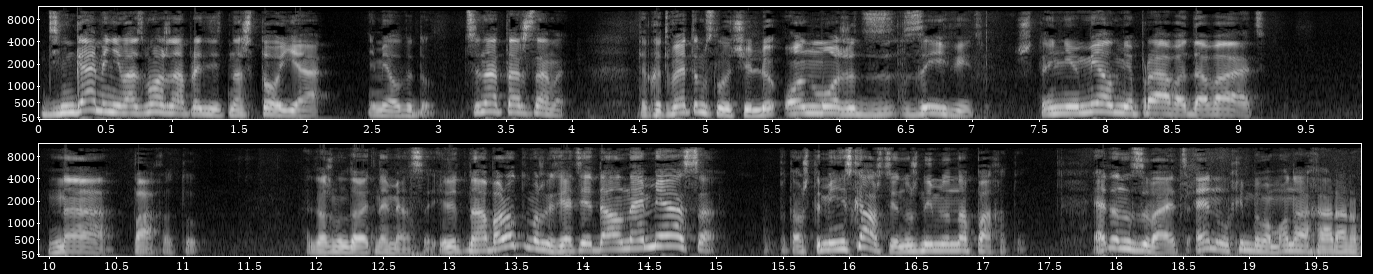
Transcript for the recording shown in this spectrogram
деньгами невозможно определить, на что я имел в виду. Цена та же самая. Так вот в этом случае он может заявить, что не имел мне права давать на пахоту, должен давать на мясо. Или наоборот, может сказать, я тебе дал на мясо, потому что мне не сказал, что тебе нужно именно на пахоту. Это называется «эн улхим бамамона ахараро».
